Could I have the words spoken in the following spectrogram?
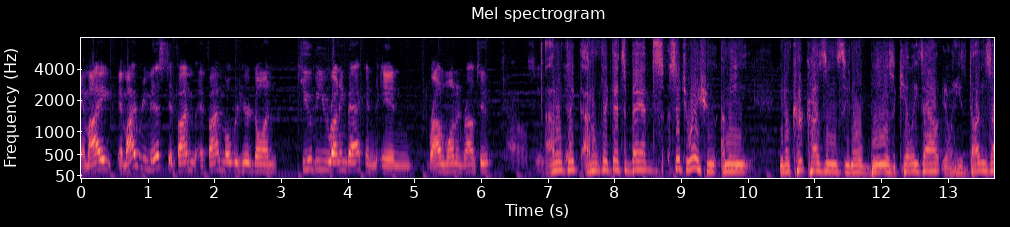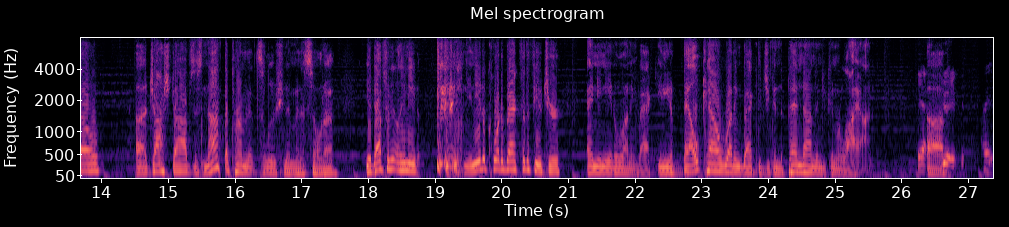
am I am I remiss if I'm if I'm over here going QB running back in, in round one and round two? I don't see. I don't yeah. think I don't think that's a bad s- situation. I mean, you know, Kirk Cousins, you know, blew his Achilles out. You know, he's done so. Uh, Josh Dobbs is not the permanent solution in Minnesota. You definitely need you need a quarterback for the future, and you need a running back. You need a bell cow running back that you can depend on and you can rely on. Yeah. Uh, if, I,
